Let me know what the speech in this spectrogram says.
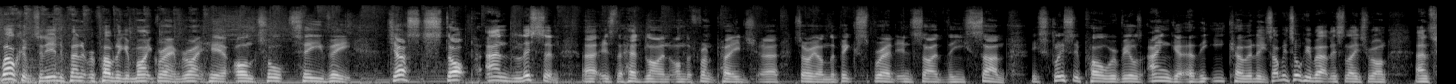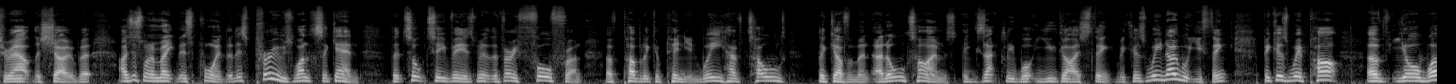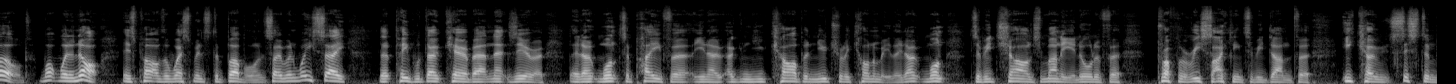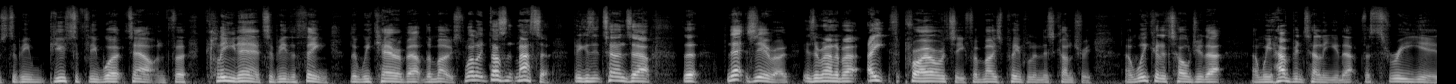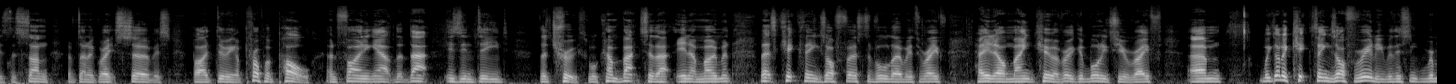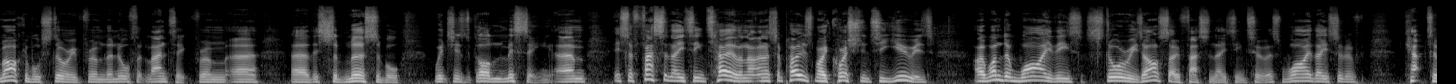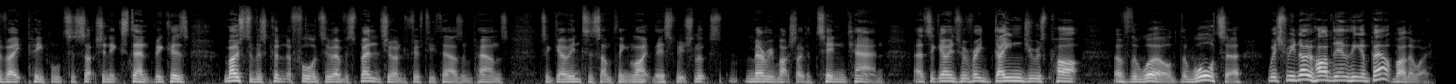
Welcome to the Independent Republic of Mike Graham, right here on Talk TV. Just stop and listen uh, is the headline on the front page, uh, sorry, on the big spread inside the Sun. Exclusive poll reveals anger at the eco elites. I'll be talking about this later on and throughout the show, but I just want to make this point that this proves once again that Talk TV has been at the very forefront of public opinion. We have told the government at all times exactly what you guys think because we know what you think because we're part of your world. What we're not is part of the Westminster bubble. And so when we say that people don't care about net zero, they don't want to pay for, you know, a new carbon neutral economy. They don't want to be charged money in order for proper recycling to be done, for ecosystems to be beautifully worked out, and for clean air to be the thing that we care about the most. Well, it doesn't matter because it turns out that net zero is around about eighth priority for most people in this country. And we could have told you that, and we have been telling you that for three years. The Sun have done a great service by doing a proper poll and finding out that that is indeed the truth. We'll come back to that in a moment. Let's kick things off first of all, though, with Rafe Heydel-Mankoo. A very good morning to you, Rafe. Um, we've got to kick things off really with this remarkable story from the North Atlantic, from uh, uh, this submersible which has gone missing. Um, it's a fascinating tale, and I, and I suppose my question to you is. I wonder why these stories are so fascinating to us, why they sort of captivate people to such an extent, because most of us couldn't afford to ever spend £250,000 to go into something like this, which looks very much like a tin can, uh, to go into a very dangerous part of the world, the water, which we know hardly anything about, by the way.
